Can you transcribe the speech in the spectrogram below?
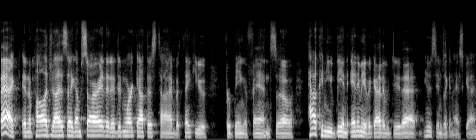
back and apologized, saying, "I'm sorry that it didn't work out this time, but thank you for being a fan." So, how can you be an enemy of a guy that would do that? He seems like a nice guy.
